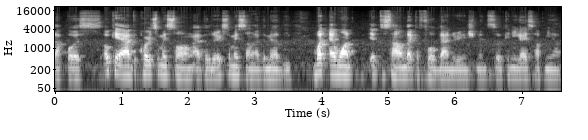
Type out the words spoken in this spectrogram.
Tapos, okay, I have the chords of my song, I have the lyrics of my song, I have the melody. But I want it to sound like a full band arrangement. So can you guys help me out?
